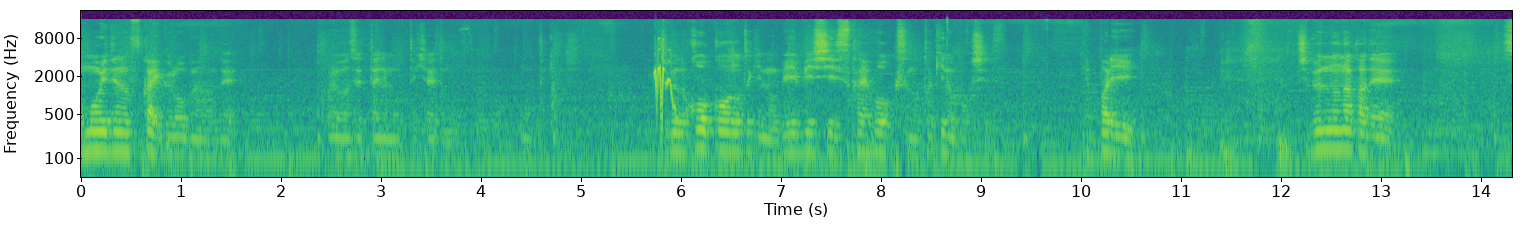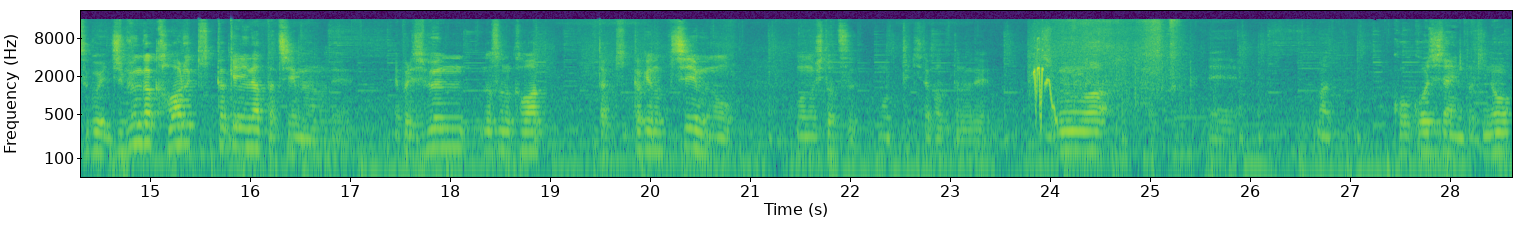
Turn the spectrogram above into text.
思い出の深いグローブなのでこれは絶対に持っていきたいと思ってきました自分の高校の時の BBC スカイホークスの時の帽子です。やっぱり自分の中ですごい自分が変わるきっかけになったチームなのでやっぱり自分のその変わったたきっかけのチームのもの一つ持ってきたかったので自分は、えーまあ、高校時代の時の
